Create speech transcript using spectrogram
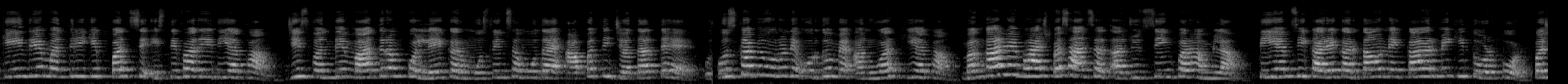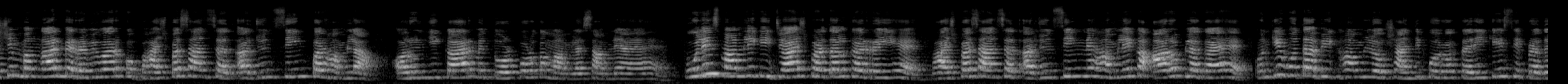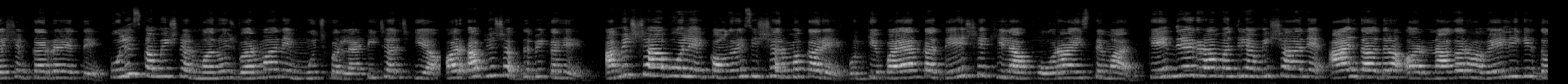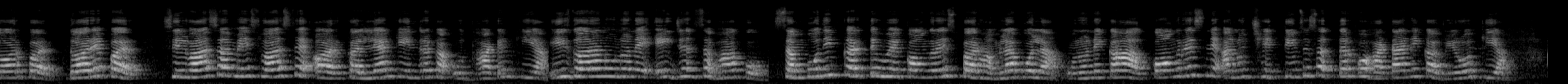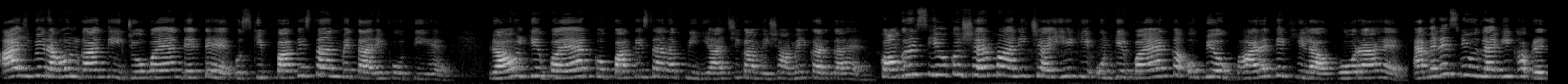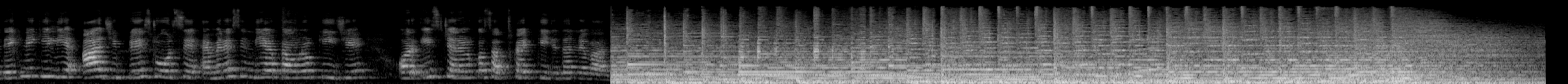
मंत्री के पद से इस्तीफा दे दिया था, जिस वंदे मातरम को लेकर मुस्लिम समुदाय आपत्ति जताते हैं, उसका भी उन्होंने उर्दू में अनुवाद किया था। बंगाल में भाजपा सांसद अर्जुन सिंह पर हमला, टीएमसी कार्यकर्ताओं ने कार में की तोड़फोड़, पश्चिम बंगाल में रविवार को भाजपा सांसद अर्जुन सिंह पर हमला और उनकी कार में तोड़फोड़ का मामला सामने आया है। पुलिस मामले की जाँच पड़ताल कर रही है। भाजपा सांसद अर्जुन सिंह ने हमले का आरोप लगाया है। उनके मुताबिक हम लोग शांतिपूर्वक तरीके से प्रदर्शन कर रहे थे। पुलिस कमिश्नर मनोज वर्मा ने मुझ पर लाठीचार्ज किया और अब जो शब्द भी कहे, अमित शाह बोले, कांग्रेसी शर्म करे। उनके बयान का देश के खिलाफ हो रहा इस्तेमाल। केंद्रीय गृह मंत्री अमित शाह ने आज दादरा और नागर हवेली के दौर पर, दौरे पर सिलवासा में स्वास्थ्य और कल्याण केंद्र का उद्घाटन किया। इस दौरान उन्होंने एक जनसभा को संबोधित करते हुए कांग्रेस पर हमला बोला। उन्होंने कहा, कांग्रेस ने अनुच्छेद 370 को हटाने का विरोध किया। आज भी राहुल गांधी जो बयान देते हैं, उसकी पाकिस्तान में तारीफ़ होती है। राहुल के बयान को पाकिस्तान अपनी याचिका में शामिल करता है। कांग्रेसियों को शर्म आनी चाहिए कि उनके बयान का उपयोग भारत के खिलाफ हो रहा है। M N S news live की खबरें देखने के लिए आज ही प्ले स्टोर ऐसी M N S India download कीजिए और इस चैनल को सब्सक्राइब कीजिए। धन्यवाद।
